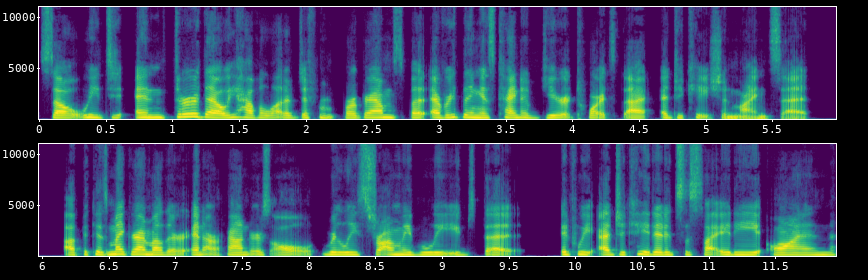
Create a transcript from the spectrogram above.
So we do, and through that we have a lot of different programs, but everything is kind of geared towards that education mindset. Uh, because my grandmother and our founders all really strongly believed that if we educated society on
